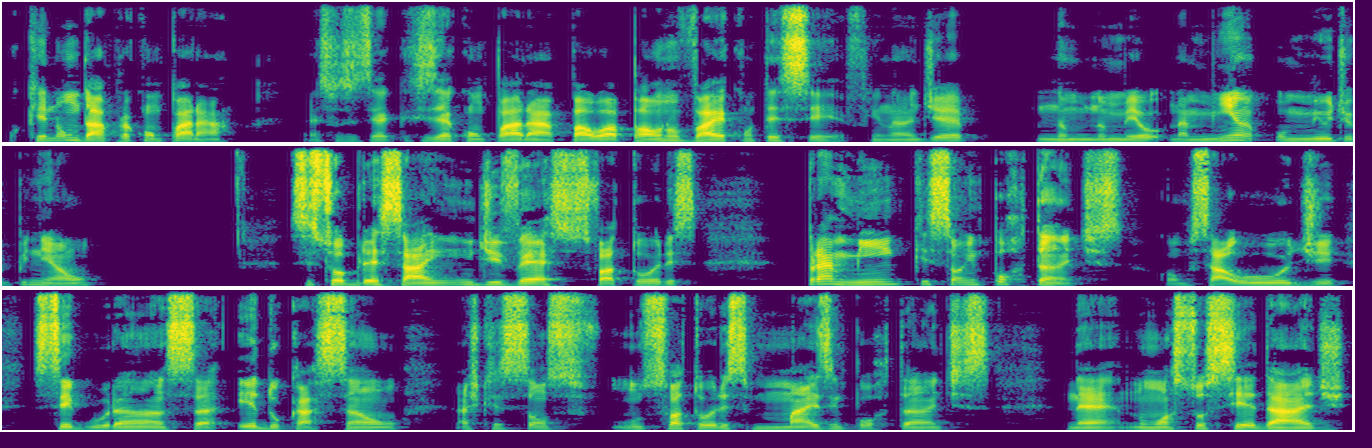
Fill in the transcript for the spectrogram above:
porque não dá para comparar. Né? Se você quiser comparar pau a pau, não vai acontecer. A Finlândia, no, no meu, na minha humilde opinião, se sobressai em diversos fatores para mim, que são importantes, como saúde, segurança, educação. Acho que esses são os, os fatores mais importantes né, numa sociedade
